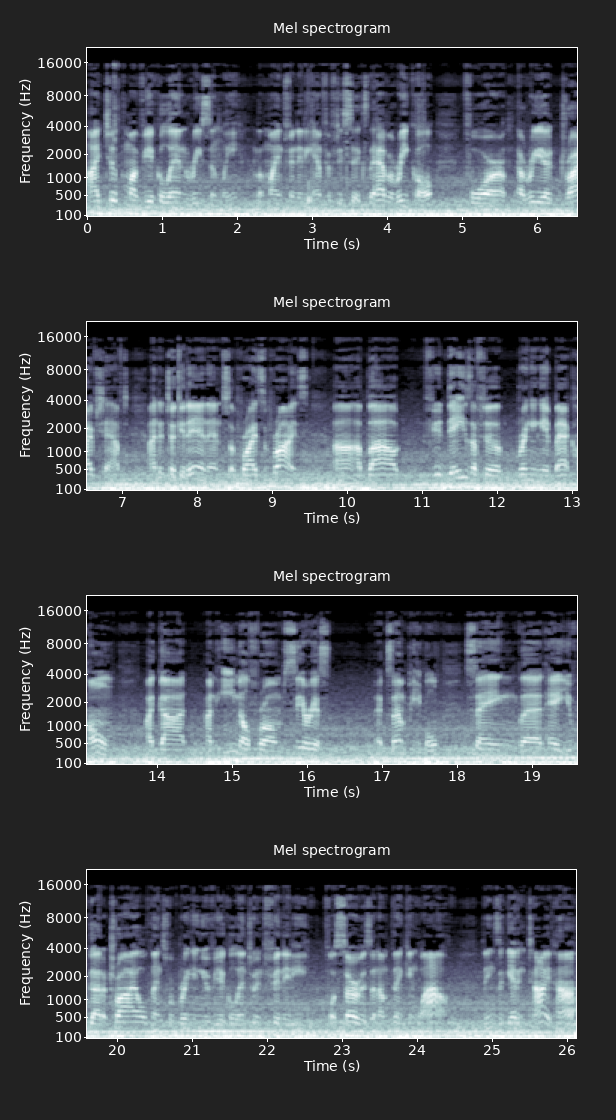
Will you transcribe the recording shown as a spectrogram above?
I took my vehicle in recently, my Infiniti M56. They have a recall for a rear drive shaft, and I took it in, and surprise, surprise, uh, about a few days after bringing it back home, I got an email from Sirius XM people saying that, hey, you've got a trial. Thanks for bringing your vehicle into Infiniti for service. And I'm thinking, wow, things are getting tight, huh?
